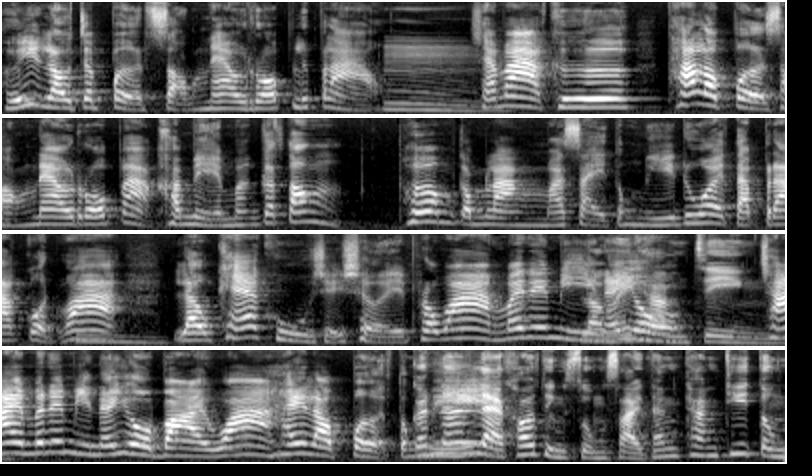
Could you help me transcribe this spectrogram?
เฮ้ยเราจะเปิดสองแนวรบหรือเปล่าอืมใช่ไหมคือถ้าเราเปิดสองแนวรบอะเขมรมันก็ต้องเพิ่มกำลังมาใส่ตรงนี้ด้วย แต่ปรากฏว่าอืมเราแค่ขู่เฉยๆ เพราะว่าไม่ได้มีเรานไม่โยบายทำจริง ใช่ไม่ได้มีนโยบายว่าให้เราเปิดตรงก็นั่นี้นแหละเขาถึงสงสัยทั้งทั้งที่ตรง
